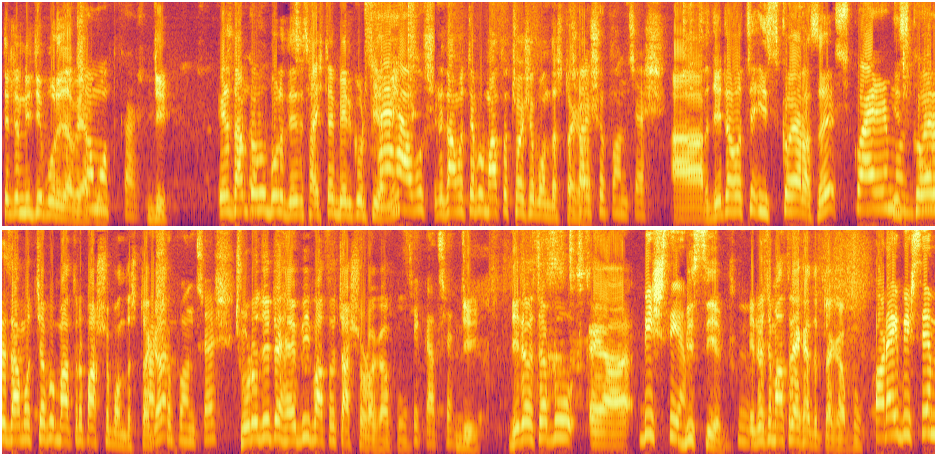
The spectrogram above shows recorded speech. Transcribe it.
তেলটা নিচে পড়ে যাবে আপু। চমৎকার। জি। এর দামটা বলে সাইজটা বের করছি হ্যাঁ, আমি। হ্যাঁ, অবশ্যই। এর দাম হচ্ছে মাত্র টাকা। আর যেটা হচ্ছে স্কোয়ার আছে স্কোয়ারের মধ্যে স্কোয়ারের দাম হচ্ছে মাত্র পাঁচশো পঞ্চাশ টাকা। পাঁচশো পঞ্চাশ। ছোট যেটা হেভি মাত্র চারশো টাকা আপু। ঠিক আছে। জি। যেটা হচ্ছে আপু বিশ সিএম। বিসিএম এটা হচ্ছে মাত্র এক হাজার টাকা আপু। কড়াই সিএম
